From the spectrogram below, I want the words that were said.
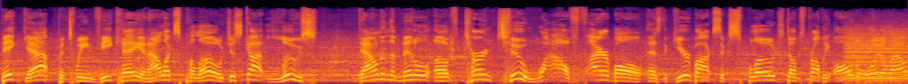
Big gap between VeeKay and Alex Palou. Just got loose down in the middle of turn two. Wow, fireball as the gearbox explodes, dumps probably all the oil out.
